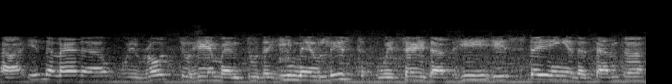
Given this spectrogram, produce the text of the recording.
Uh, in the letter we wrote to him and to the email list, we say that he is staying in the center.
